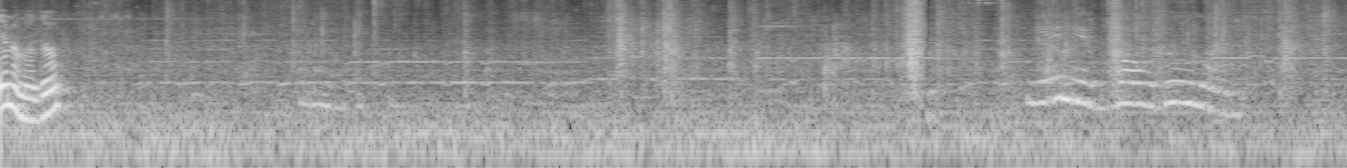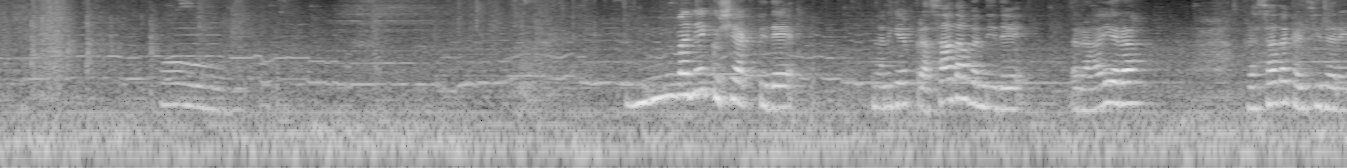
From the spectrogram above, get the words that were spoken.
ಏನಮ್ಮ ಅದು? ಆಗ್ತಿದೆ ನನಗೆ ಪ್ರಸಾದ ಬಂದಿದೆ. ರಾಯರ ಪ್ರಸಾದ ಕಳಿಸಿದ್ದಾರೆ.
